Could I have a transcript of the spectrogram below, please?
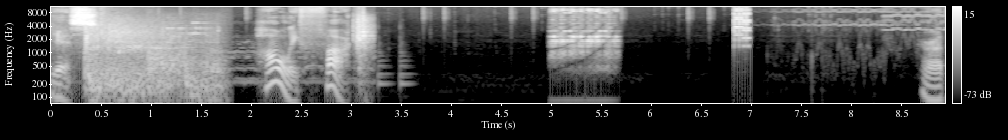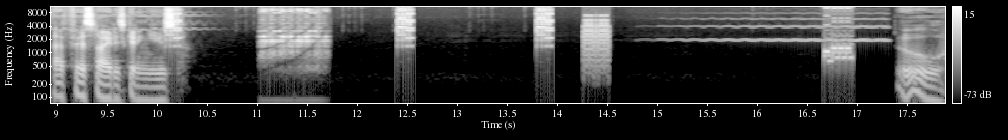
Yes. Holy fuck. Alright, that first aid is getting used. Ooh,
